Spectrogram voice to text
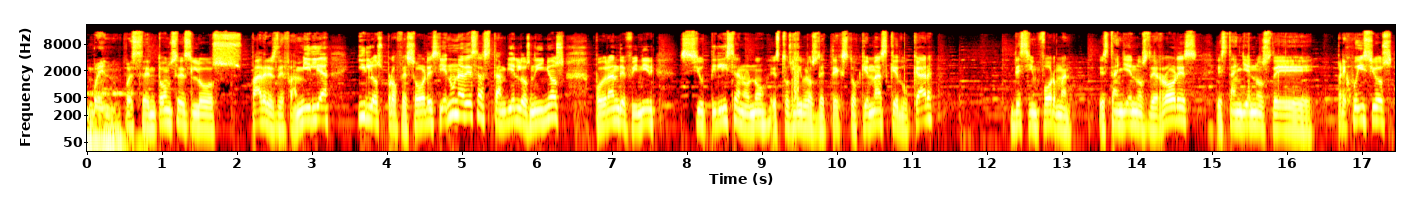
Bueno, pues entonces los padres de familia y los profesores y en una de esas también los niños podrán definir si utilizan o no estos libros de texto que más que educar desinforman. Están llenos de errores, están llenos de prejuicios,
